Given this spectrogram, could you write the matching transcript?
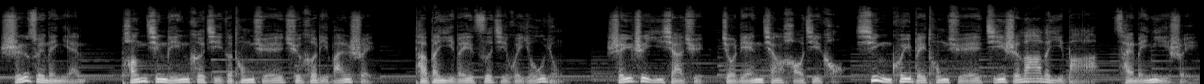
十岁那年，彭清林和几个同学去河里玩水，他本以为自己会游泳，谁知一下去就连呛好几口，幸亏被同学及时拉了一把，才没溺水。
